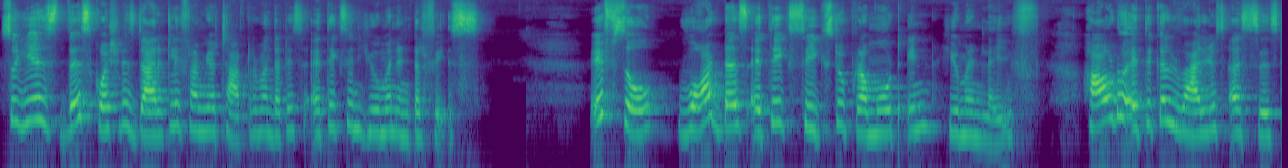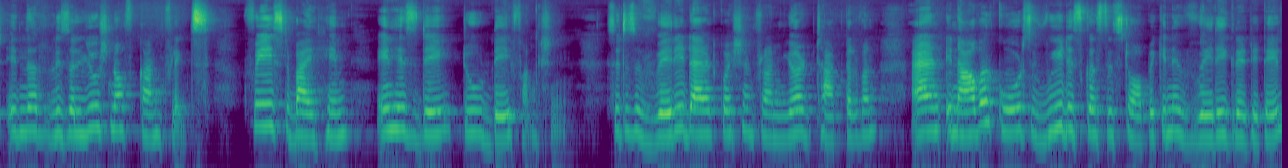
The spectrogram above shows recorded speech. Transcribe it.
So yes this question is directly from your chapter 1 that is ethics in human interface if so, what does ethics seeks to promote in human life? How do ethical values assist in the resolution of conflicts faced by him in his day-to-day -day functioning? So it is a very direct question from your chapter 1 and in our course we discussed this topic in a very great detail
